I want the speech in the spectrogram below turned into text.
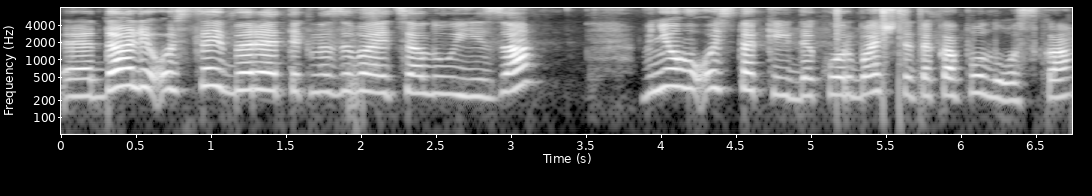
Е, Далі ось цей беретик називається Луїза. В нього ось такий декор, бачите, така полоска.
